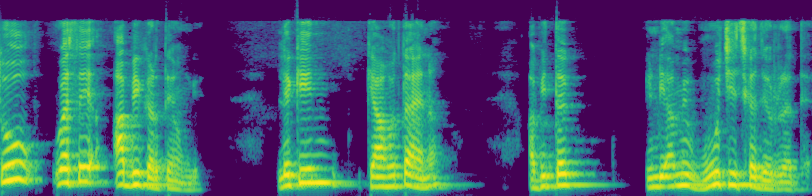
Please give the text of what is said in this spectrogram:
तो वैसे आप भी करते होंगे। लेकिन क्या होता है ना, अभी तक इंडिया में वो चीज़ का ज़रूरत है।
